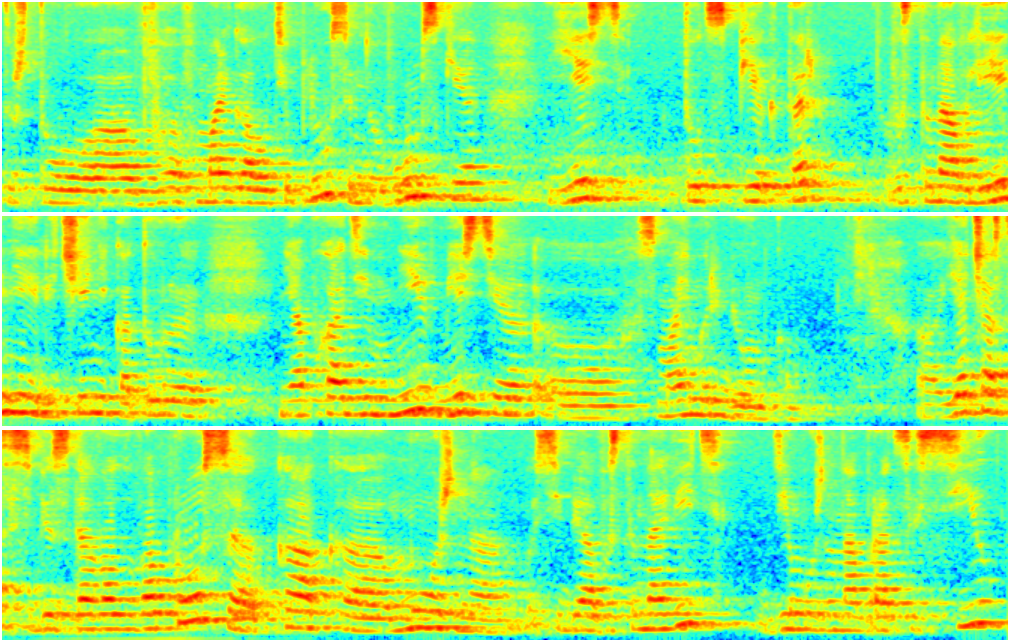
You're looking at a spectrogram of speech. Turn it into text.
то, что в, в Мальгауте Плюс, именно в Омске, есть тот спектр восстановления, лечения, который необходим мне вместе э, с моим ребенком. Э, я часто себе задавала вопрос, как э, можно себя восстановить, где можно набраться сил,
